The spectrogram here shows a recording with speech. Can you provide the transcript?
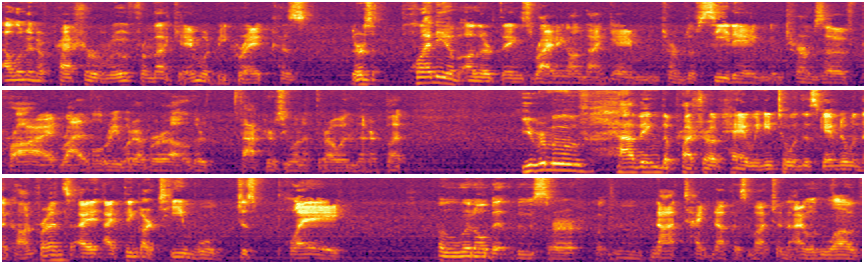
element of pressure removed from that game would be great because there's plenty of other things riding on that game in terms of seeding, in terms of pride, rivalry, whatever other factors you want to throw in there. But you remove having the pressure of, hey, we need to win this game to win the conference. I, I think our team will just play a little bit looser, not tighten up as much. And I would love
